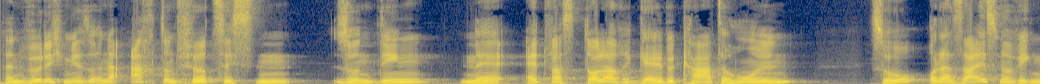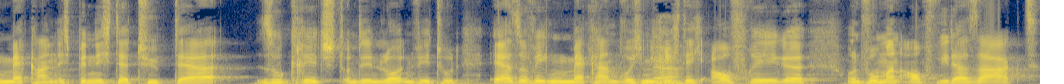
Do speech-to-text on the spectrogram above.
dann würde ich mir so in der 48. so ein Ding, eine etwas dollere gelbe Karte holen. So, oder sei es nur wegen Meckern. Ich bin nicht der Typ, der so grätscht und den Leuten wehtut. Eher so wegen Meckern, wo ich mich Ja. richtig aufrege und wo man auch wieder sagt,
